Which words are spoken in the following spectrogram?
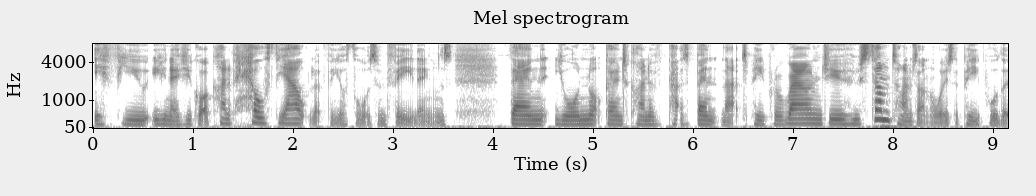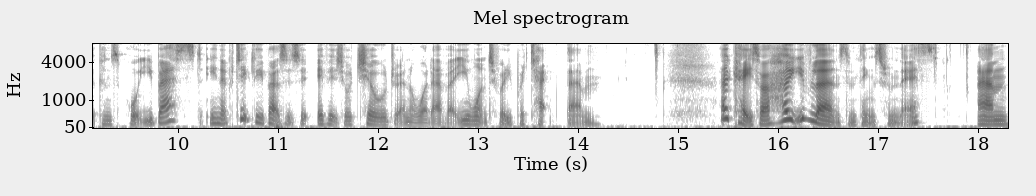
if you, you know, if you've got a kind of healthy outlet for your thoughts and feelings, then you're not going to kind of perhaps vent that to people around you who sometimes aren't always the people that can support you best. You know, particularly perhaps if it's your children or whatever, you want to really protect them. Okay, so I hope you've learned some things from this. Um,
